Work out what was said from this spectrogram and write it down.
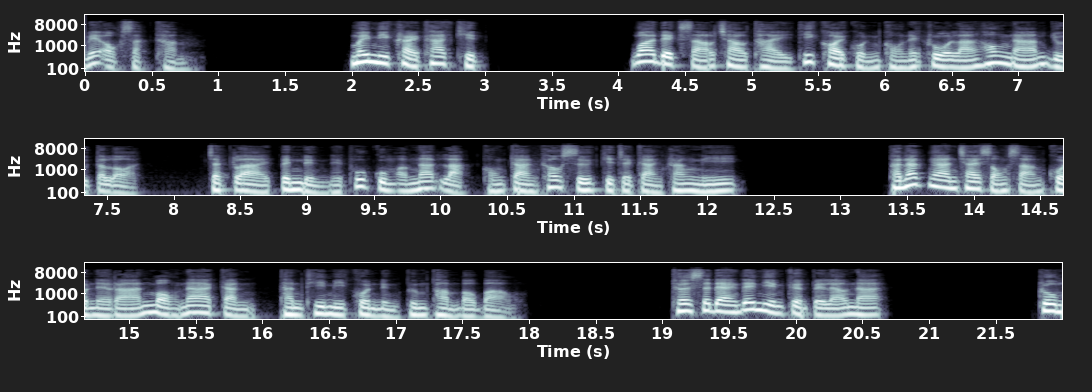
ไม่ออกสักคำไม่มีใครคาดคิดว่าเด็กสาวชาวไทยที่คอยขนของในครัวล้างห้องน้ำอยู่ตลอด จะกลายเป็นหนึ่งในผู้กุมอำนาจหลักของการเข้าซื้อกิจการครั้งนี้ พนักงานชายสองสามคนในร้านมองหน้ากัน ทันทีมีคนหนึ่งพึมพำเบาๆ เธอแสดงได้เนียนเกินไปแล้วนะ กลุ่ม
